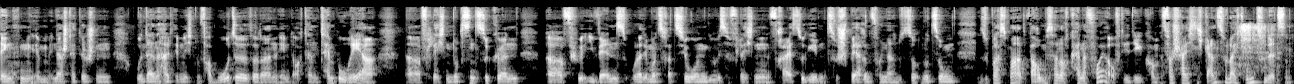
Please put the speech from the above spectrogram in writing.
denken im innerstädtischen und dann halt eben nicht nur Verbote, sondern eben auch dann temporär äh, Flächen nutzen zu können äh, für Events oder Demonstrationen, gewisse Flächen freizugeben, zu sperren von der Nutzung. Super smart. Warum ist da noch keiner vorher auf die Idee gekommen? Ist wahrscheinlich nicht ganz so leicht leicht umzusetzen?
